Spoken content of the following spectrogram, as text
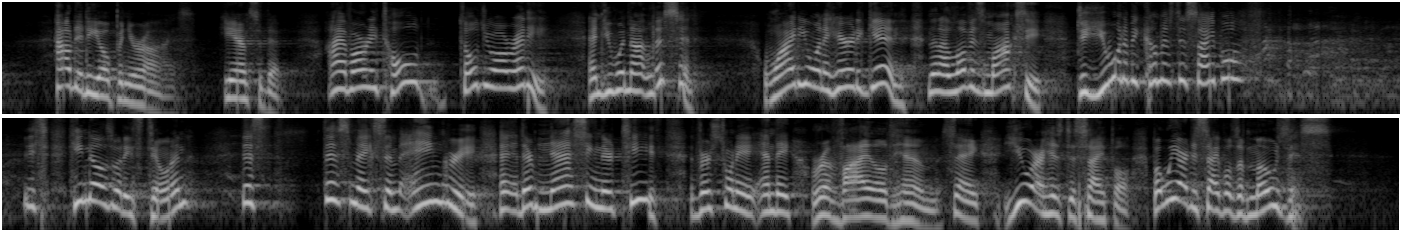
How did he open your eyes? He answered them, I have already told, told you already, and you would not listen. Why do you want to hear it again? And then I love his moxie. Do you want to become his disciple? he knows what he's doing. This, this makes them angry. Uh, they're gnashing their teeth. Verse 28 and they reviled him, saying, You are his disciple, but we are disciples of Moses.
